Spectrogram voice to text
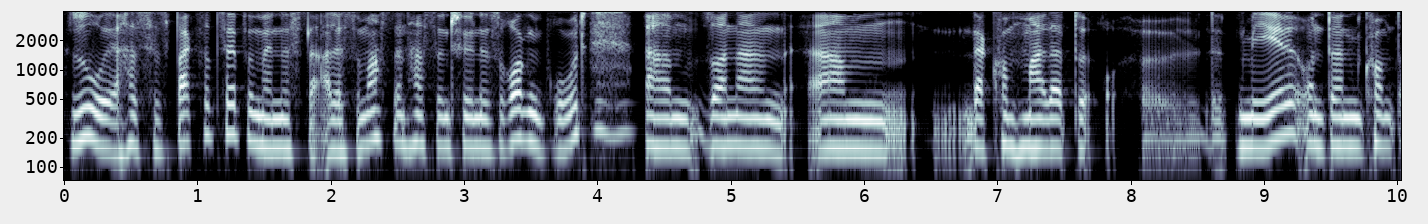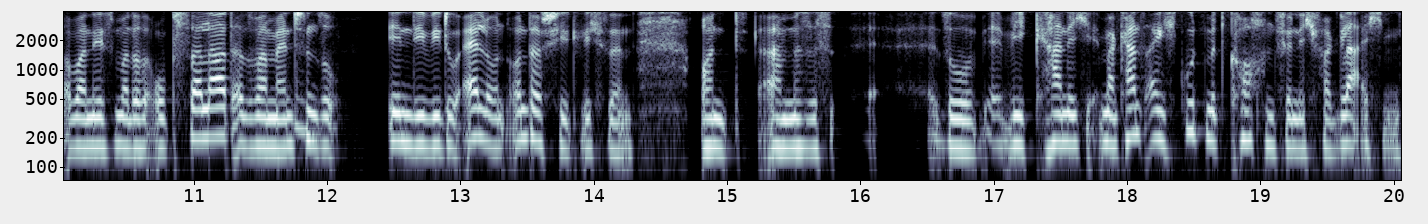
so, du hast das Backrezept und wenn du das da alles so machst, dann hast du ein schönes Roggenbrot, mhm. ähm, sondern ähm, da kommt mal das, äh, das Mehl und dann kommt aber nächstes Mal das Obstsalat, also weil Menschen so individuell und unterschiedlich sind. Und ähm, es ist äh, so, wie kann ich, man kann es eigentlich gut mit Kochen, finde ich, vergleichen.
